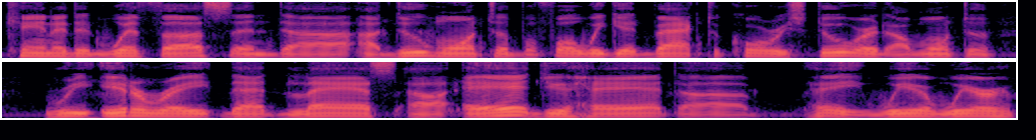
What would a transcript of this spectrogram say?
candidate with us. And uh, I do want to, before we get back to Corey Stewart, I want to reiterate that last uh, ad you had. Uh, hey, we're we're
